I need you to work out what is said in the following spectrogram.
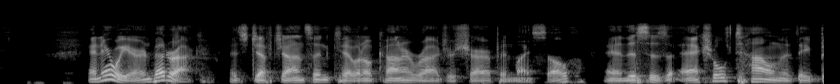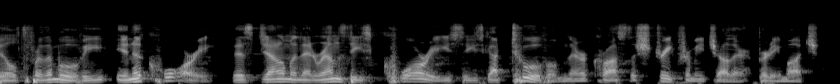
And there we are in Bedrock. It's Jeff Johnson, Kevin O'Connor, Roger Sharpe, and myself. And this is an actual town that they built for the movie in a quarry. This gentleman that runs these quarries, he's got two of them. They're across the street from each other, pretty much.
